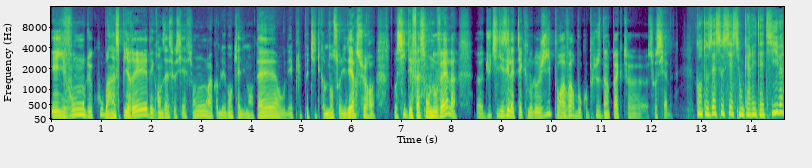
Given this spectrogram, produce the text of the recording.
et ils vont du coup bah, inspirer des grandes associations euh, comme les banques alimentaires ou des plus petites comme Non Solidaires sur euh, aussi des façons nouvelles d'utiliser la technologie pour avoir beaucoup plus d'impact social. Quant aux associations caritatives,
